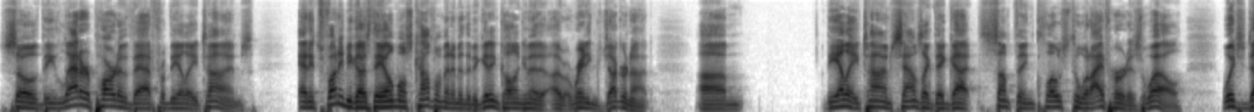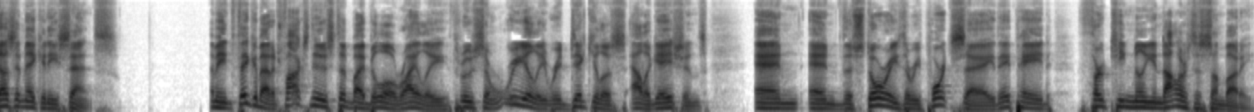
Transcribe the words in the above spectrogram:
So the latter part of that from the LA Times, and it's funny because they almost compliment him in the beginning, calling him a, a ratings juggernaut. Um, the LA Times sounds like they got something close to what I've heard as well, which doesn't make any sense. I mean, think about it. Fox News stood by Bill O'Reilly through some really ridiculous allegations, and and the stories, the reports say they paid thirteen million dollars to somebody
